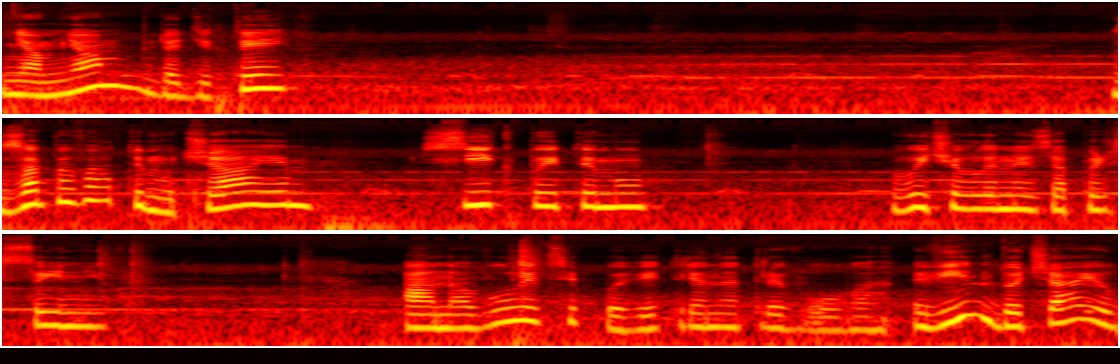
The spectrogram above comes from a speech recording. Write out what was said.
Ням-ням для дітей. Запиватиму чаєм, сік питиму, вичавлений з апельсинів. А на вулиці повітряна тривога. Він до чаю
